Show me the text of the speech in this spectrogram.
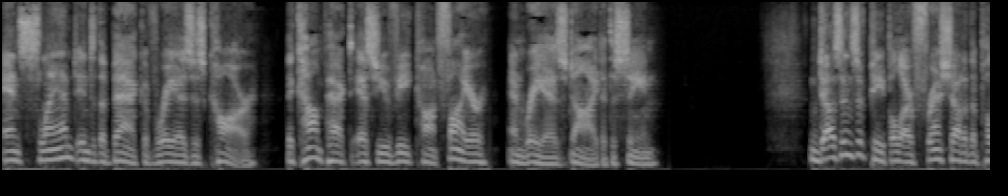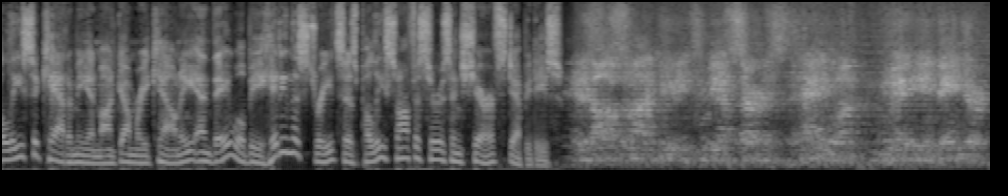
and slammed into the back of Reyes's car. The compact SUV caught fire and Reyes died at the scene. Dozens of people are fresh out of the police academy in Montgomery County, and they will be hitting the streets as police officers and sheriff's deputies. It is also my duty to be of service to anyone who may be in danger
